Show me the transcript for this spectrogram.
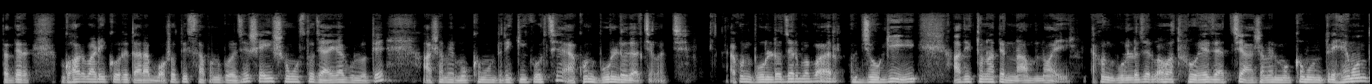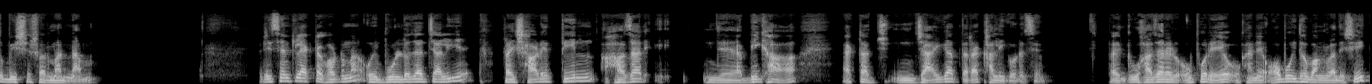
তাদের ঘর বাড়ি করে তারা বসতি স্থাপন করেছে। সেই সমস্ত জায়গাগুলোতে আসামের মুখ্যমন্ত্রী কি করছে? এখন বুলডোজার চালাচ্ছে। এখন বুলডোজার বাবার যোগী আদিত্যনাথের নাম নয়। এখন বুলডোজার বাবা হয়ে যাচ্ছে আসামের মুখ্যমন্ত্রী হেমন্ত বিশ্ব শর্মার নাম। রিসেন্টলি একটা ঘটনা, ওই বুলডোজার চালিয়ে প্রায় সাড়ে তিন হাজার বিঘা একটা জায়গা তারা খালি করেছে। প্রায় দু হাজারের ওপরে ওখানে অবৈধ বাংলাদেশি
